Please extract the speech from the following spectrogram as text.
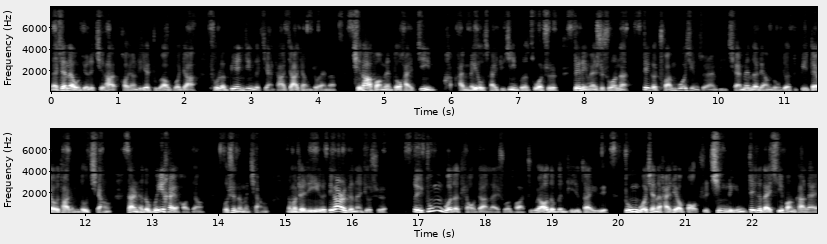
那现在我觉得，其他好像这些主要国家，除了边境的检查加强之外呢，其他方面都还进还还没有采取进一步的措施。这里面是说呢，这个传播性虽然比前面的两种就比 Delta 什么都强，但是它的危害好像不是那么强。那么这第一个，第二个呢，就是。对中国的挑战来说的话，主要的问题就在于中国现在还是要保持清零。这个在西方看来，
